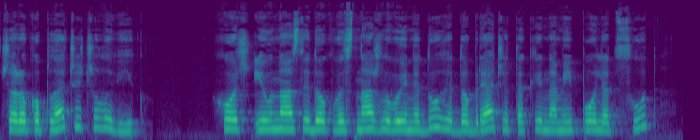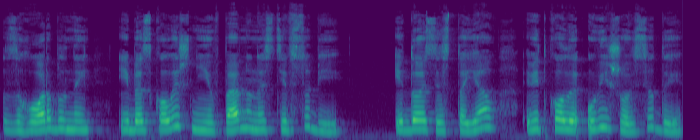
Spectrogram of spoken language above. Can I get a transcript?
широкоплечий чоловік. Хоч і унаслідок виснажливої недуги добряче таки, на мій погляд, схуд, згорблений і без колишньої впевненості в собі, і досі стояв, відколи увійшов сюди,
